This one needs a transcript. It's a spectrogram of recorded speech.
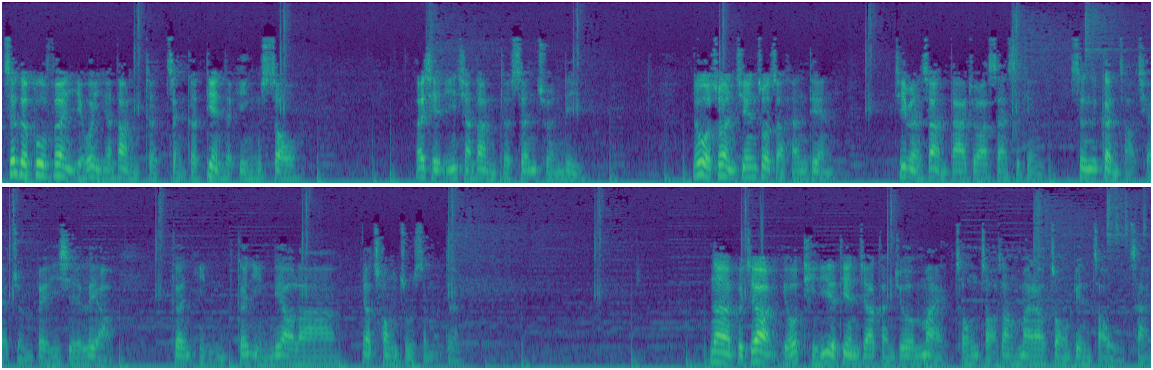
这个部分也会影响到你的整个店的营收，而且影响到你的生存力。如果说你今天做早餐店，基本上你大家就要三四点，甚至更早起来准备一些料，跟饮跟饮料啦，要充足什么的。那比较有体力的店家可能就会卖，从早上卖到中午变早午餐，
